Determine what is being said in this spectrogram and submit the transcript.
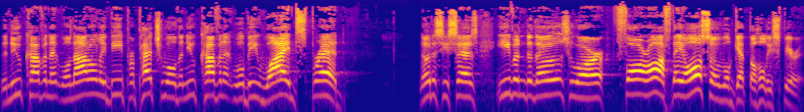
The new covenant will not only be perpetual, the new covenant will be widespread. Notice he says, even to those who are far off, they also will get the Holy Spirit.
